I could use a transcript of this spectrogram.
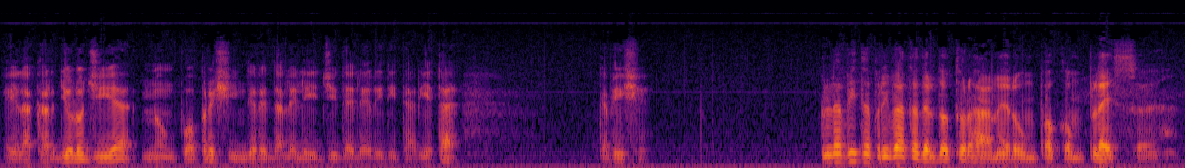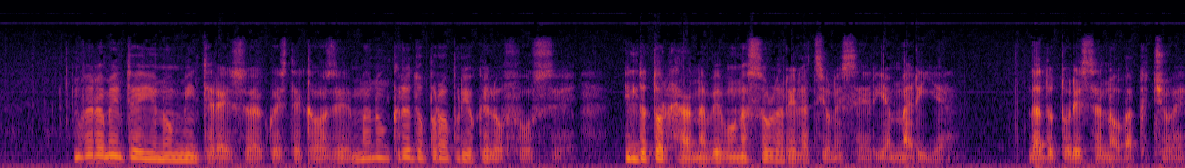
e la cardiologia non può prescindere dalle leggi dell'ereditarietà. Capisce? La vita privata del dottor Han era un po' complessa. Veramente io non mi interesso a queste cose, ma non credo proprio che lo fosse. Il dottor Han aveva una sola relazione seria, Maria. La dottoressa Novak, cioè.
